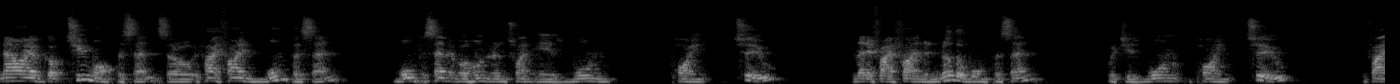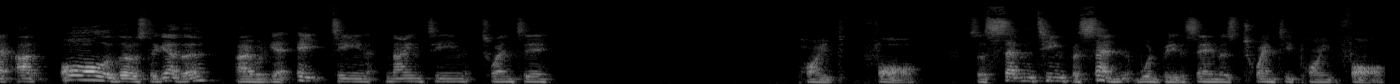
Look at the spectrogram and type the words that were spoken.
Now I've got two more percent. So if I find 1%, 1% of 120 is 1.2. And then if I find another 1%, which is 1.2, if I add all of those together, I would get 18, 19, 20.4. So 17% would be the same as 20.4.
